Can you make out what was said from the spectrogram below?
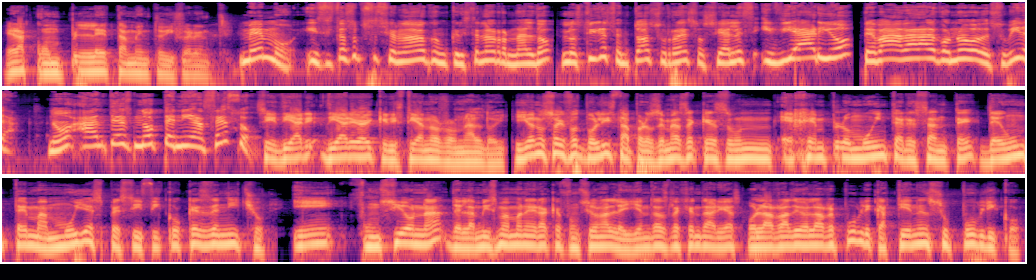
era completamente diferente. Memo, y si estás obsesionado con Cristiano Ronaldo, lo sigues en todas sus redes sociales y diario te va a dar algo nuevo de su vida. ¿No? Antes no tenías eso. Sí, diario, diario hay Cristiano Ronaldo. Y yo no soy futbolista, pero se me hace que es un ejemplo muy interesante de un tema muy específico que es de nicho y funciona de la misma manera que funciona Leyendas Legendarias o la Radio de la República. Tienen su público,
